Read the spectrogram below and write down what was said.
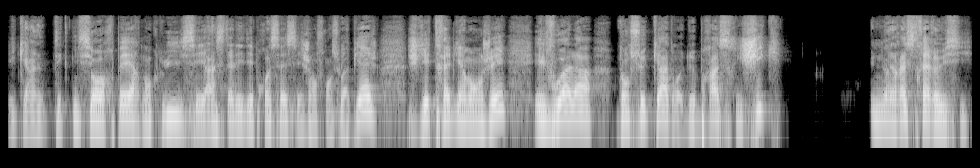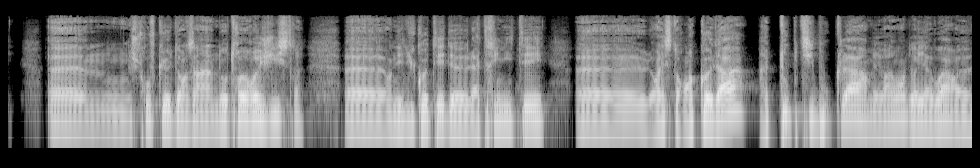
et qui est un technicien hors pair, donc lui, il sait installer des process, c'est Jean-François Piège. J'y ai très bien mangé. Et voilà, dans ce cadre de brasserie chic, une adresse très réussie. Euh, je trouve que dans un autre registre, euh, on est du côté de la Trinité, euh, le restaurant Coda, un tout petit bouclard, mais vraiment il doit y avoir euh,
